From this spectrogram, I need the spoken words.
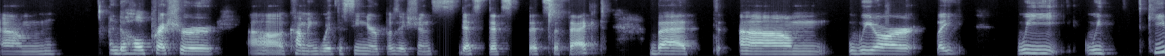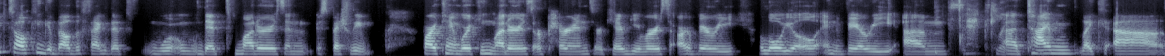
um, and the whole pressure uh, coming with the senior positions that's that's that's a fact but um, we are like we we keep talking about the fact that that mothers and especially part-time working mothers or parents or caregivers are very loyal and very um exactly. uh, time like uh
